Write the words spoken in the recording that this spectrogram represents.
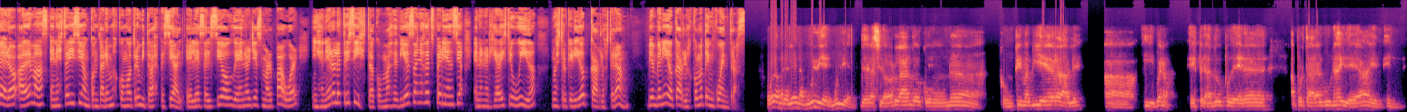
Pero además, en esta edición contaremos con otro invitado especial. Él es el CEO de Energy Smart Power, ingeniero electricista con más de 10 años de experiencia en energía distribuida, nuestro querido Carlos Terán. Bienvenido, Carlos, ¿cómo te encuentras? Hola, María Elena, muy bien, muy bien. Desde la ciudad de Orlando con, una, con un clima bien agradable uh, y bueno, esperando poder uh, aportar algunas ideas en, en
